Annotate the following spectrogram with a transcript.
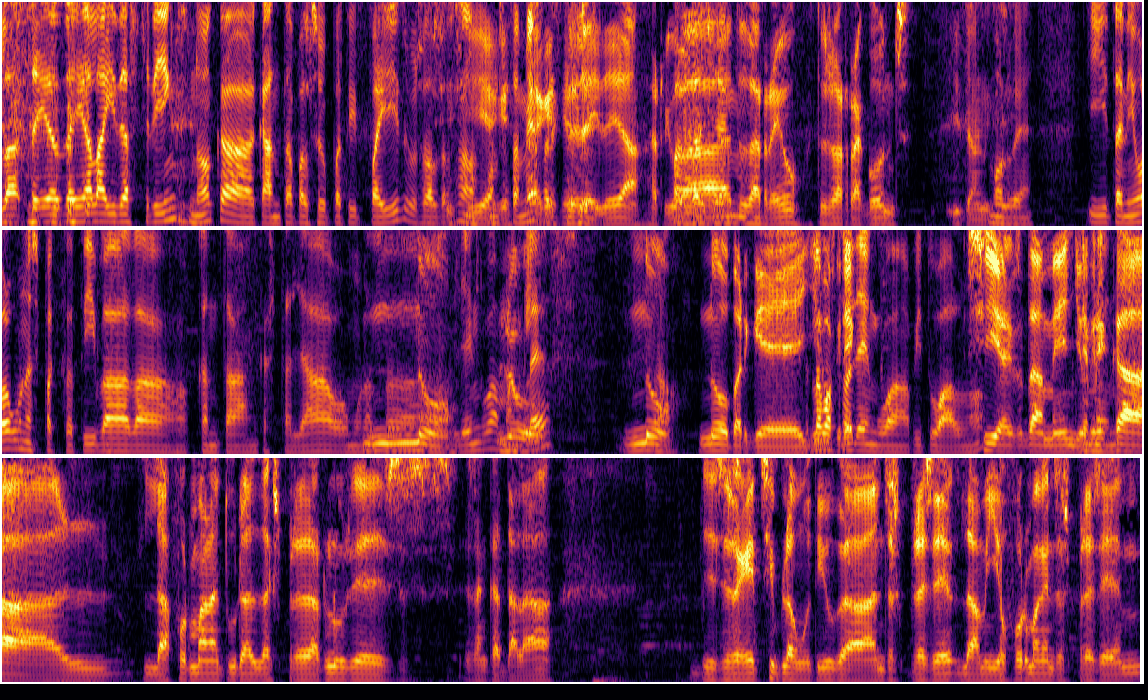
la, deia, deia l'Aida Strings, no?, que canta pel seu petit país, vosaltres Sí, en el sí, fons aquesta, també. aquesta perquè és la idea, arribar barregem- a tot arreu, a tots els racons. I tant Molt sí. bé. I teniu alguna expectativa de cantar en castellà o en una altra No. llengua, en No. anglès? No, no, perquè És la vostra crec... llengua habitual, no? Sí, exactament. Jo crec menys? que el- la forma natural d'expressar-nos és, és en català. És aquest simple motiu que ens expressem, la millor forma que ens expressem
